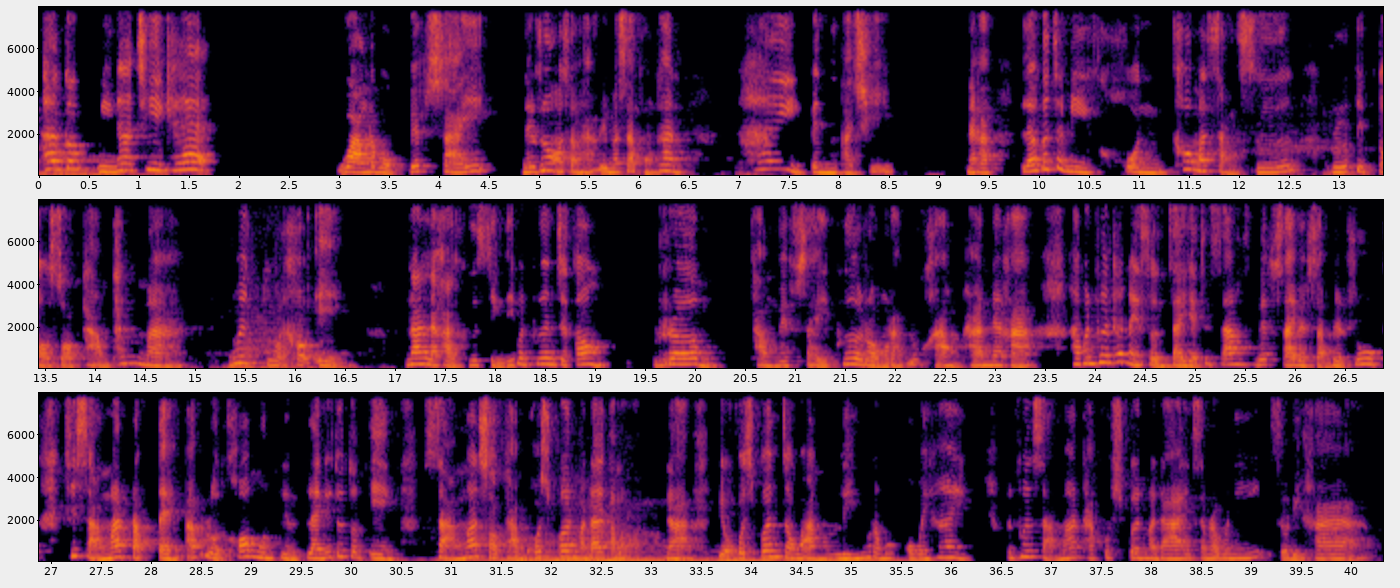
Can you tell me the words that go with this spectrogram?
ท่านก็มีหน้าที่แค่ วางระบบเว็บไซต์ในเรื่องอสังหาริมทรัพย์ของท่าน ให้เป็นมืออาชีพนะคะแล้วก็จะมีคนเข้ามาสั่งซื้อ หรือติดต่อสอบถามท่านมาด้วยตัวเขาเอง นั่นแหละค่ะคือสิ่งที่เพื่อนๆจะต้องเริ่มทำเว็บไซต์เพื่อรองรับลูกค้าของท่านนะคะ หากเพื่อนๆ ท่านไหนสนใจอยากจะสร้างเว็บไซต์แบบสำเร็จรูป ที่สามารถปรับแต่งอัปโหลดข้อมูลเปลี่ยนแปลงได้ด้วยตนเอง สามารถสอบถามโคชเปิลมาได้ตลอดนะคะเดี๋ยวโคชเปิลจะวางลิงก์ระบบเอาไว้ให้ เพื่อนๆ สามารถทักโคชเปิลมาได้สำหรับวันนี้ สวัสดีค่ะ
